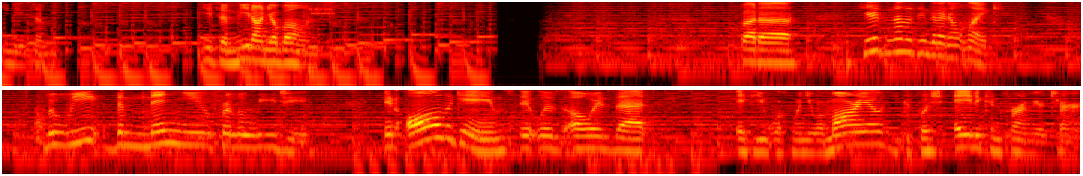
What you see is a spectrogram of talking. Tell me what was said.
You need some... You need some meat on your bones. But, uh... Here's another thing that I don't like. Louis... The menu for Luigi. In all the games, it was always that if you were, when you were Mario, you could push A to confirm your turn.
